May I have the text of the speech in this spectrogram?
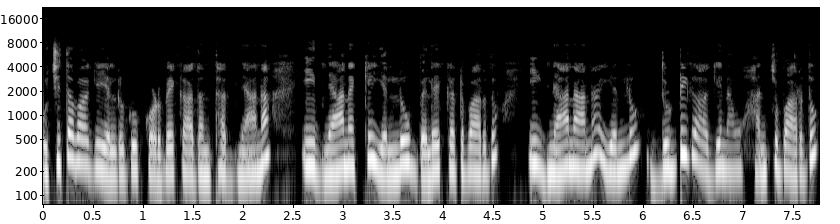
ಉಚಿತವಾಗಿ ಎಲ್ರಿಗೂ ಕೊಡಬೇಕಾದಂಥ ಜ್ಞಾನ. ಈ ಜ್ಞಾನಕ್ಕೆ ಎಲ್ಲೂ ಬೆಲೆ ಕಟ್ಟಬಾರ್ದು ಈ ಜ್ಞಾನನ ಎಲ್ಲೂ ದುಡ್ಡಿಗಾಗಿ ನಾವು ಹಂಚಬಾರ್ದು.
